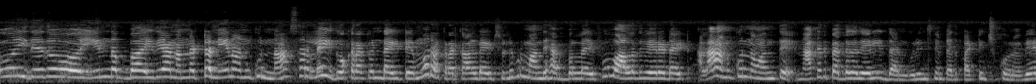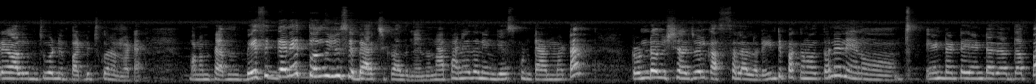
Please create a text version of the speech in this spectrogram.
ఓ ఇదేదో ఏందబ్బా ఇది అని అన్నట్టు నేను అనుకున్నా. సర్లే ఇది ఒక రకం డైట్ ఏమో రకరకాల డైట్స్ ఉండే ఇప్పుడు మంది హెర్బల్ లైఫ్ వాళ్ళది వేరే డైట్ అలా అనుకున్నాం అంతే. నాకైతే పెద్దగా తెలియదు దాని గురించి నేను పెద్ద పట్టించుకోను. వేరే వాళ్ళ గురించి కూడా నేను పట్టించుకోను అనమాట మనం బేసిక్గానే తొంగి చూసే బ్యాచ్ కాదు నేను. నా పని ఏదో నేను చేసుకుంటాను అనమాట రెండో విషయాల జోలికి అస్సలు వెళ్ళను. ఇంటి పక్కన వాళ్ళతోనే నేను ఏంటంటే ఏంటది అని తప్ప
